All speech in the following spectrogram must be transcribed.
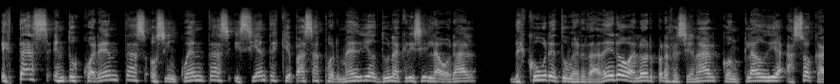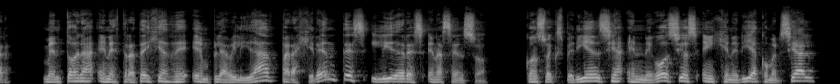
¿Estás en tus 40 o 50 y sientes que pasas por medio de una crisis laboral? Descubre tu verdadero valor profesional con Claudia Azócar, mentora en estrategias de empleabilidad para gerentes y líderes en ascenso. Con su experiencia en negocios e ingeniería comercial,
